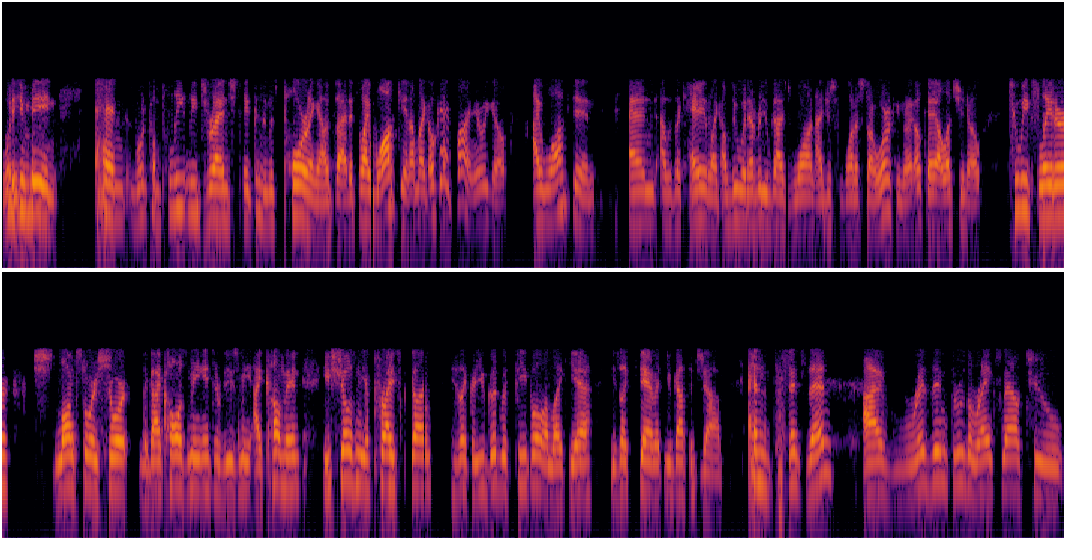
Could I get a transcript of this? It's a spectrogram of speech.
what do you mean? and we're completely drenched because it was pouring outside. And so I walk in. I'm like, okay, fine, here we go. I walked in and I was like, hey, like I'll do whatever you guys want. I just want to start working. They're like, okay, I'll let you know. Two weeks later, long story short, the guy calls me, interviews me. I come in. He shows me a price gun. He's like, are you good with people? I'm like, yeah. He's like, damn it, you got the job. And since then, I've risen through the ranks now to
